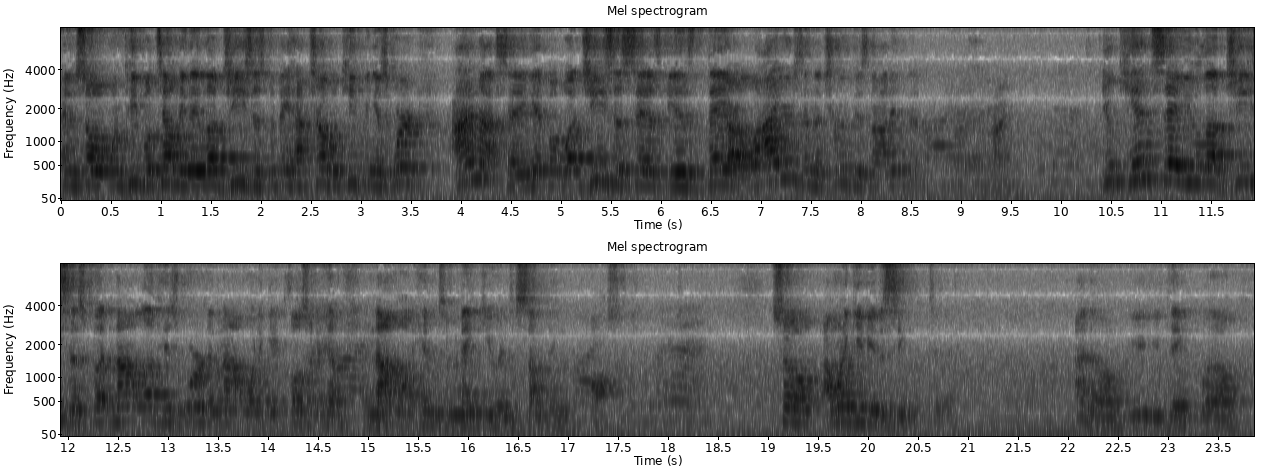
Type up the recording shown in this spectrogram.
And so when people tell me they love Jesus, but they have trouble keeping his word, I'm not saying it, but what Jesus says is they are liars and the truth is not in them. You can say you love Jesus, but not love His Word and not want to get closer to Him and not want Him to make you into something awesome. So I want to give you the secret today. I know you, you think, well,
